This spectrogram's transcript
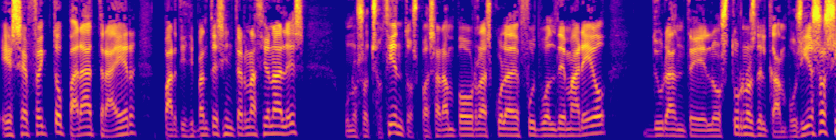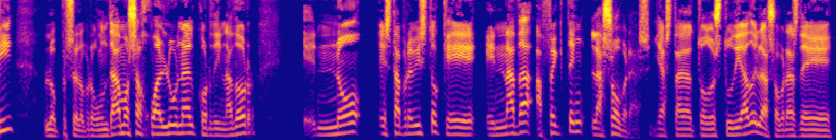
ese efecto para atraer participantes internacionales. Unos 800 pasarán por la Escuela de Fútbol de Mareo durante los turnos del campus. Y eso sí, se lo preguntamos a Juan Luna, el coordinador eh, no está previsto que en nada afecten las obras. Ya está todo estudiado y las obras de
